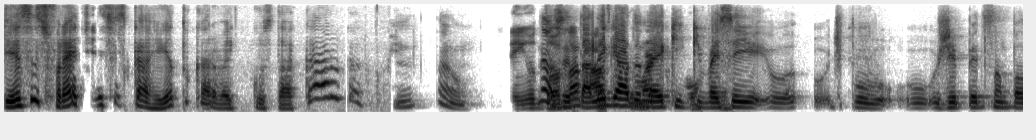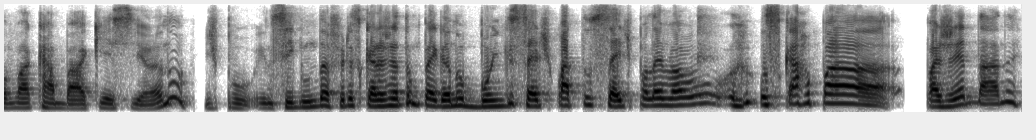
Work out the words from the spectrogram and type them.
esses fretes, esses carretos, cara, vai custar caro, cara. Então. Tem o Não, você tá ligado, do né? Que, que vai ser. O, o- tipo, o, o GP de São Paulo vai acabar aqui esse ano. E, tipo, em segunda-feira os caras já estão pegando o Boeing 747 pra levar o- os carros pra, pra Jeddah, né?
